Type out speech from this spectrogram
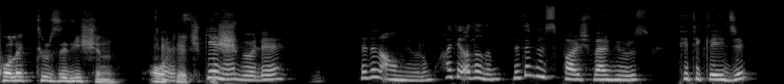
Collector's Edition ortaya evet. çıkmış. Gene böyle neden almıyorum? Hadi alalım. Neden ön sipariş vermiyoruz? Tetikleyici.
